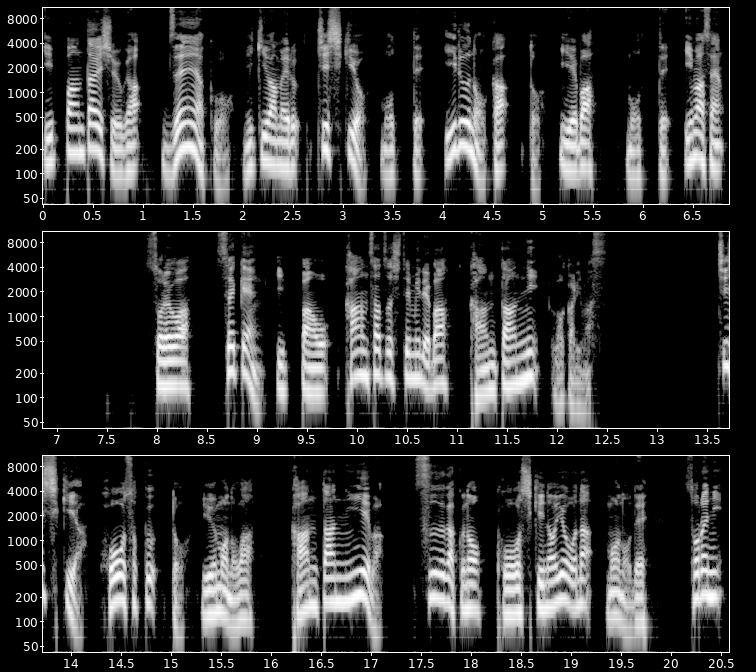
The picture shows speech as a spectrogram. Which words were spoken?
一般大衆が善悪を見極める知識を持っているのかといえば、持っていません。それは世間一般を観察してみれば簡単にわかります。知識や法則というものは簡単に言えば数学の公式のようなもので、それに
